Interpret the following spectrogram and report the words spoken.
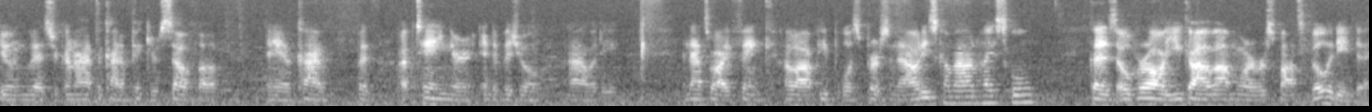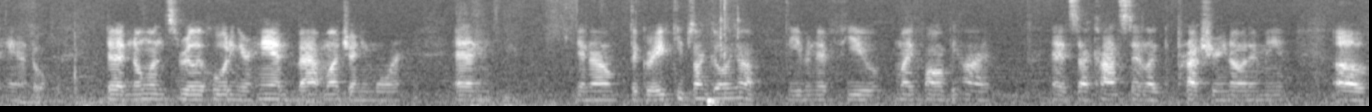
doing this. You're gonna have to kind of pick yourself up, and you know, kind of, but obtaining your individuality. And that's why I think a lot of people's personalities come out in high school, because overall you got a lot more responsibility to handle. That no one's really holding your hand that much anymore, and you know, the grade keeps on going up, even if you might fall behind. And it's that constant like pressure, you know what I mean, of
